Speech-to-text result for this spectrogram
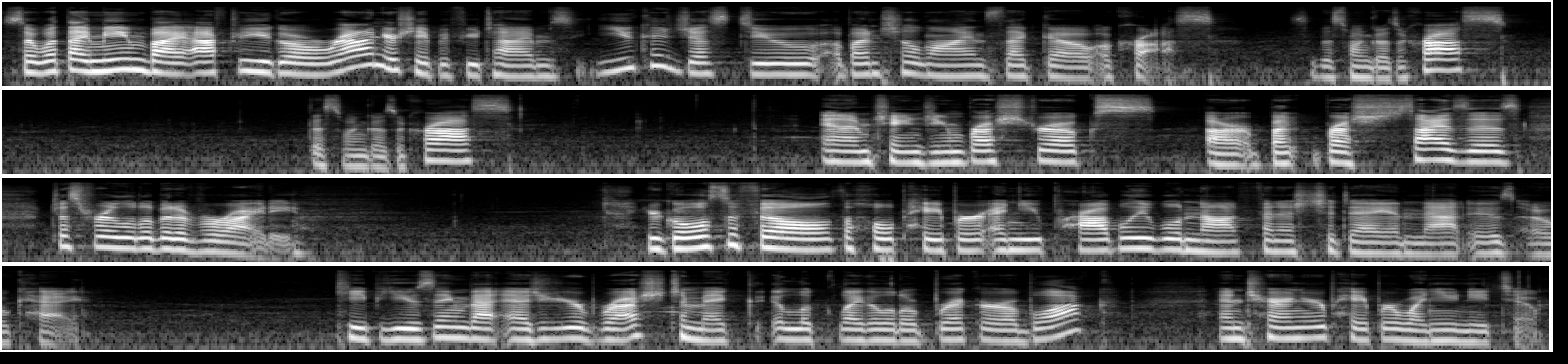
So what I mean by after you go around your shape a few times, you could just do a bunch of lines that go across. So this one goes across, this one goes across, and I'm changing brush strokes or brush sizes just for a little bit of variety. Your goal is to fill the whole paper and you probably will not finish today and that is okay. Keep using that edge of your brush to make it look like a little brick or a block and turn your paper when you need to.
